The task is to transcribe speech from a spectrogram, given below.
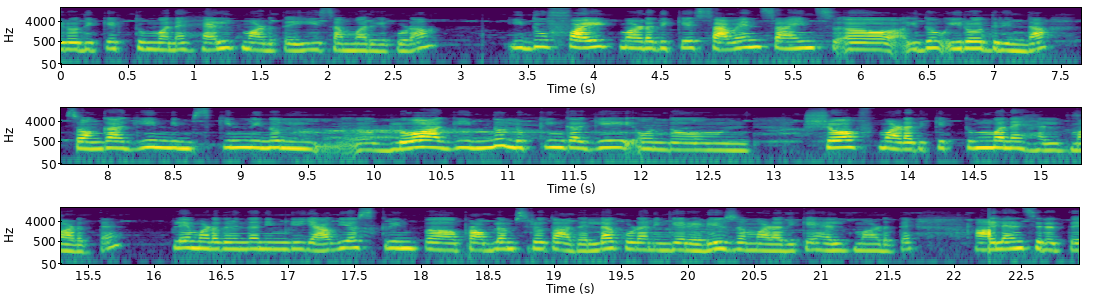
ಇರೋದಕ್ಕೆ ತುಂಬಾ ಹೆಲ್ಪ್ ಮಾಡುತ್ತೆ ಈ ಸಮ್ಮರ್ಗೆ ಕೂಡ. ಇದು ಫೈಟ್ ಮಾಡೋದಕ್ಕೆ ಸೆವೆನ್ ಸೈನ್ಸ್ ಇದು ಇರೋದ್ರಿಂದ ಸೊ ಹಂಗಾಗಿ ನಿಮ್ಮ ಸ್ಕಿನ್ ಇನ್ನೂ ಗ್ಲೋ ಆಗಿ ಇನ್ನೂ ಲುಕ್ಕಿಂಗಾಗಿ ಒಂದು ಶೋ ಆಫ್ ಮಾಡೋದಕ್ಕೆ ತುಂಬಾ ಹೆಲ್ಪ್ ಮಾಡುತ್ತೆ. ಪ್ಲೇ ಮಾಡೋದ್ರಿಂದ ನಿಮಗೆ ಯಾವ್ಯಾವ ಸ್ಕ್ರೀನ್ ಪ್ರಾಬ್ಲಮ್ಸ್ ಇರುತ್ತೋ ಅದೆಲ್ಲ ಕೂಡ ನಿಮಗೆ ರೆಡ್ಯೂಸ್ ಮಾಡೋದಕ್ಕೆ ಹೆಲ್ಪ್ ಮಾಡುತ್ತೆ. ಐಲ್ಯಾಂಡ್ಸ್ ಇರುತ್ತೆ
